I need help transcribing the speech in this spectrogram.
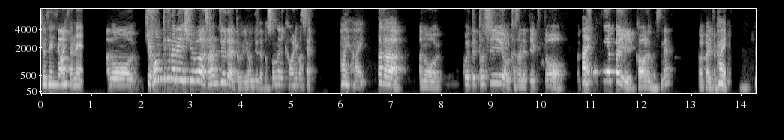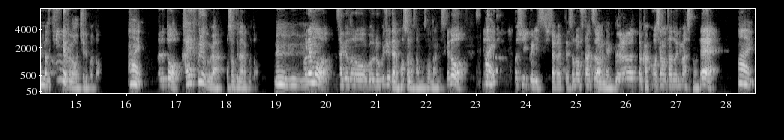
挑戦しましたね。あの基本的な練習は30代と40代とそんなに変わりません。はいはい。ただあの、こうやって年を重ねていくと、はいやっぱり変わるんですね、若い時に。はいうんまず筋力が落ちること、はい。それと回復力が遅くなること。うんうん、うん。これも先ほどのご60代の細野さんもそうなんですけど、はい年いくに従ってその2つはねぐーっと下降線をたどりますので、はい。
